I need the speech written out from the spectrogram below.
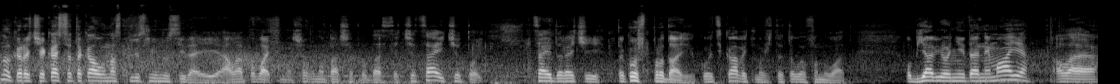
Ну, коротше, якась така у нас плюс-мінус ідея є, але побачимо, що воно перше продасться. Чи цей, чи той. Цей, до речі, також в продажі. Кого цікавить, можете телефонувати. Об'яв його ніде немає, але,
